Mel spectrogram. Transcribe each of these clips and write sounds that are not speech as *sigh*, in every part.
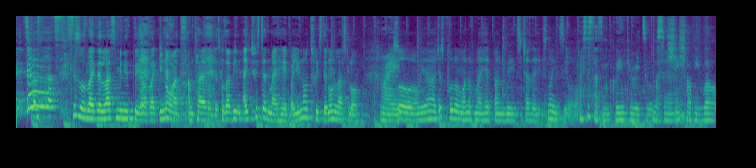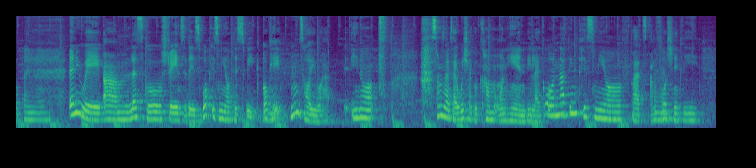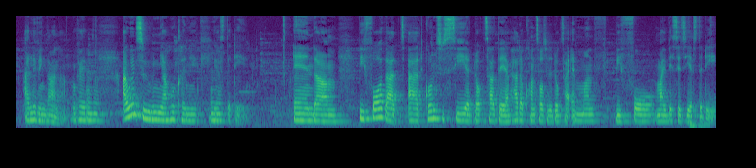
this was like the last minute thing. I was like, you know what? I'm tired of this because I've been I twisted my hair, but you know twists they don't last long. Right? So yeah, I just put on one of my headband wigs. Charlie, it's not easy. oh. my sister's been going through it too, but Listen. she shall be well. I know. Anyway, um, let's go straight into this. What pissed me off this week? Okay, let me tell you what. You know, sometimes I wish I could come on here and be like, "Oh, nothing pissed me off," but unfortunately, I live in Ghana. Okay, I went to Nyaho Clinic yesterday, and um, before that, I had gone to see a doctor there. I've had a consult with a doctor a month before my visit yesterday.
